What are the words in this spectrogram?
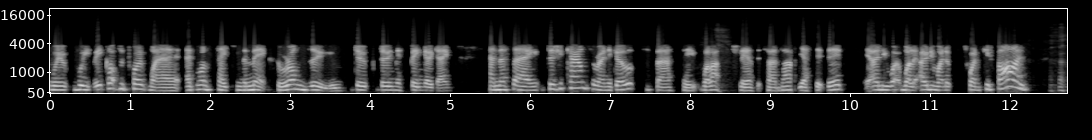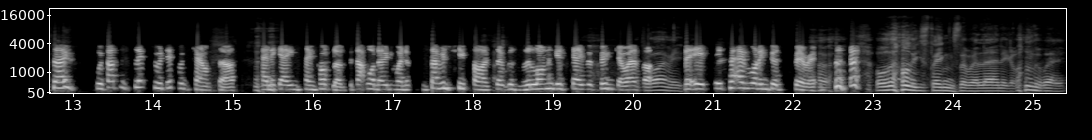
we, we it got to a point where everyone's taking the mix. So we're on Zoom do, doing this bingo game, and they're saying, "Does your counter only go up to 30? Well, actually, as it turned out, yes, it did. It only went, well, it only went up to 25. so we've had to flip to a different counter, and again, same problem. But that one only went up to 75. So it was the longest game of bingo ever. Oh, but it, it put everyone in good spirits. all, all these things that we're learning along the way.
